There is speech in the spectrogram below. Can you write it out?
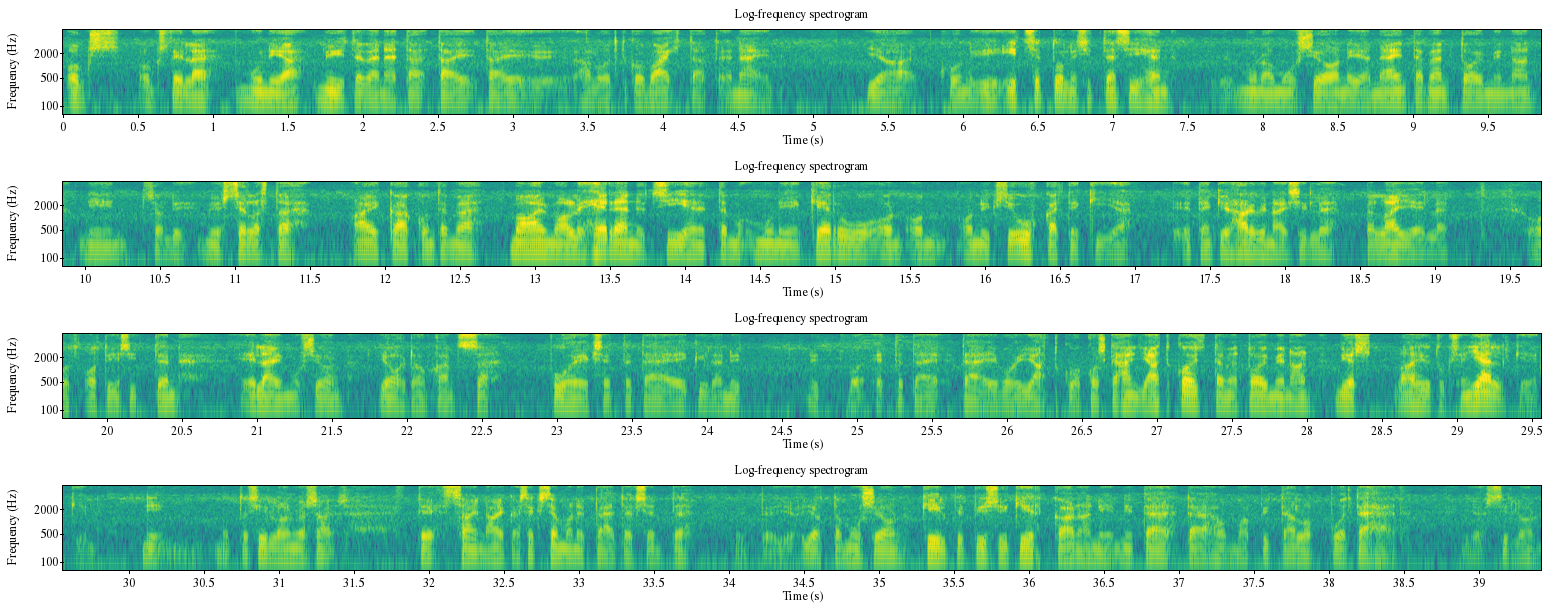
onko teillä munia myytävänä tai, tai, tai haluatteko vaihtaa tai näin. Ja kun itse tulin sitten siihen munamuseoon ja näin tämän toiminnan, niin se oli myös sellaista aikaa, kun tämä maailma oli herännyt siihen, että munien keruu on, on, on yksi uhkatekijä, etenkin harvinaisille lajeille. Otin sitten eläinmuseon johdon kanssa puheeksi, että tämä ei kyllä nyt nyt, että tämä, tämä ei voi jatkua, koska hän jatkoi tämän toiminnan myös lahjoituksen jälkeenkin. Niin, mutta silloin myös sain aikaiseksi semmoinen päätöksen, että, että jotta museon kilpi pysyy kirkkaana, niin, niin tämä, tämä homma pitää loppua tähän. Ja silloin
